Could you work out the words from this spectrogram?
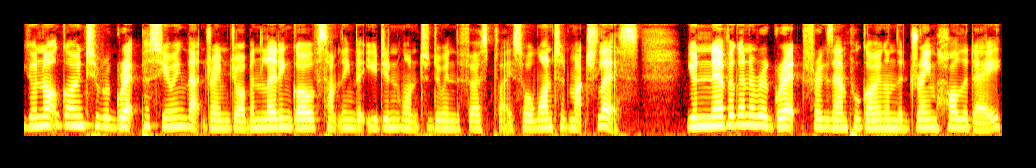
you're not going to regret pursuing that dream job and letting go of something that you didn't want to do in the first place or wanted much less. You're never going to regret, for example, going on the dream holiday,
